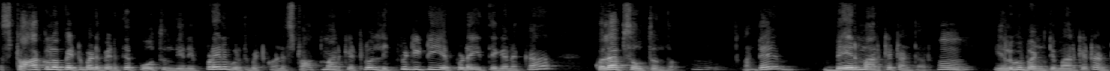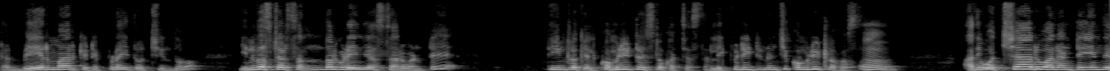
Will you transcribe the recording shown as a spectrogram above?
స్టాక్లో పెట్టుబడి పెడితే పోతుంది అని ఎప్పుడైనా గుర్తుపెట్టుకోండి. స్టాక్ మార్కెట్లో లిక్విడిటీ ఎప్పుడైతే గనక కొలాప్స్ అవుతుందో అంటే బేర్ మార్కెట్ అంటారు. ఎలుగుబంటి మార్కెట్ అంటారు. బేర్ మార్కెట్ ఎప్పుడైతే వచ్చిందో ఇన్వెస్టర్స్ అందరు కూడా ఏం చేస్తారు అంటే దీంట్లోకి వెళ్ళి కమ్యూనిటీస్లోకి వచ్చేస్తారు. లిక్విడిటీ నుంచి కమ్యూనిటీలోకి వస్తారు. అది వచ్చారు అని అంటే ఏంది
